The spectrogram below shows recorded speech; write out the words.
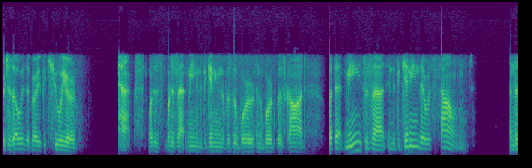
which is always a very peculiar text. What, is, what does that mean? In the beginning there was the Word, and the Word was God. What that means is that in the beginning there was sound, and the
